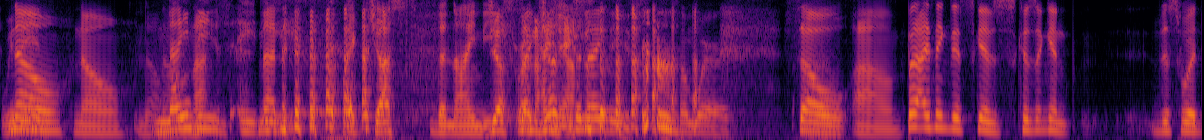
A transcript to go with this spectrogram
We no, no, No. no, nineties AD. not- not- like just the 90s. Just the right, just the 90s. somewhere. So, um, but I think this gives because again, this would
